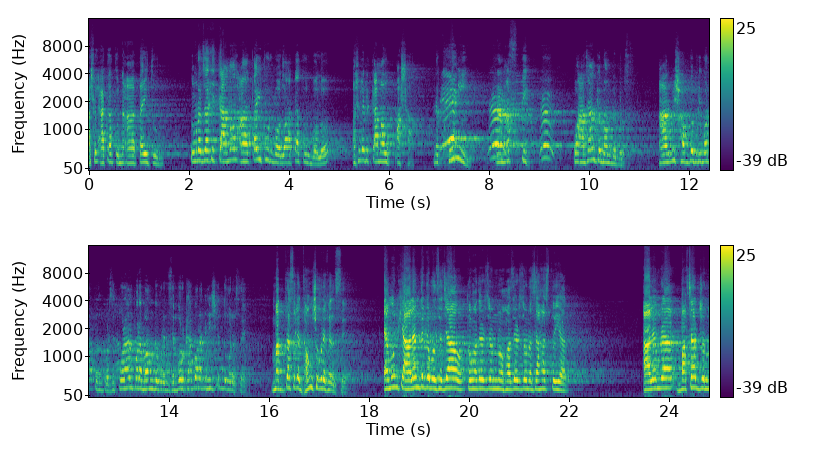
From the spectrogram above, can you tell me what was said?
আসলে আতা তুর না আতাই তুর তোমরা যাকে কামাল আতাই তুর বলো আতা তুর বলো আসলে এটা কামাল পাশা এটা খুনি এটা নাস্তিক। ও আজানকে বন্ধ করছে আরবি শব্দ পরিবর্তন করছে কোরআন পড়া বন্ধ করে দিয়েছে বোরখা পড়াকে নিষিদ্ধ করেছে মাদ্রাসাকে ধ্বংস করে ফেলছে। এমনকি আলেমদেরকে বলছে যাও তোমাদের জন্য হজের জন্য জাহাজ তৈয়ার। আলেমরা বাঁচার জন্য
